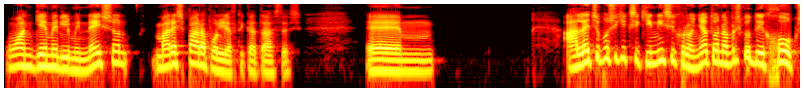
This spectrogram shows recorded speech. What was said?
one game elimination. Μ' αρέσει πάρα πολύ αυτή η κατάσταση. Ε, μ, αλλά έτσι όπως είχε ξεκινήσει η χρονιά, το να βρίσκονται οι Hawks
